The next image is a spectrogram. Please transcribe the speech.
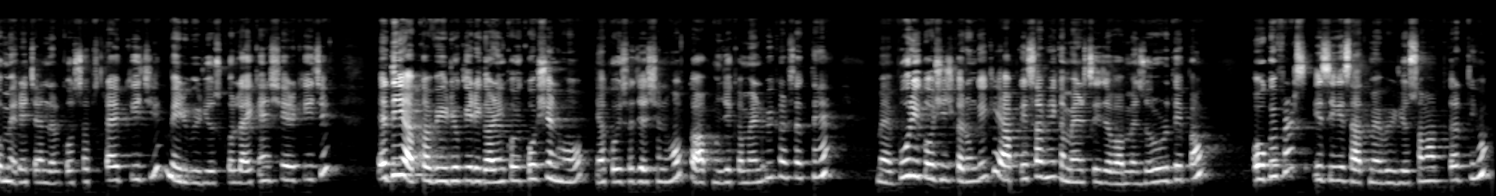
तो मेरे चैनल को सब्सक्राइब कीजिए, मेरी वीडियोस को लाइक एंड शेयर कीजिए। यदि आपका वीडियो के रिगार्डिंग कोई क्वेश्चन हो या कोई सजेशन हो तो आप मुझे कमेंट भी कर सकते हैं। मैं पूरी कोशिश करूँगी कि आपके सभी कमेंट्स के जवाब मैं ज़रूर दे पाऊँ। ओके फ्रेंड्स इसी के साथ मैं वीडियो समाप्त करती हूँ।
